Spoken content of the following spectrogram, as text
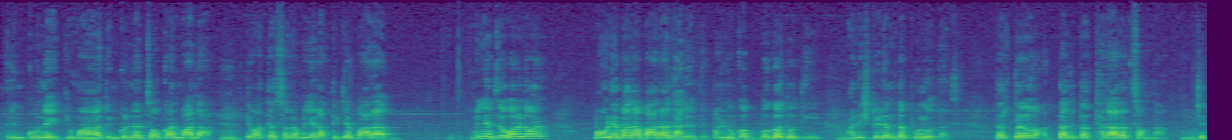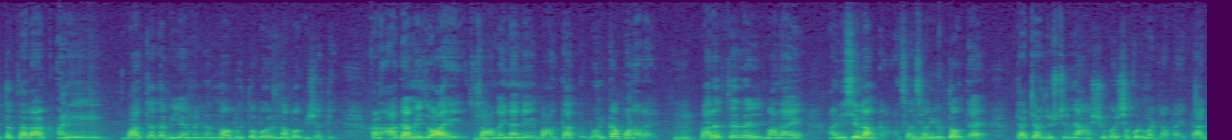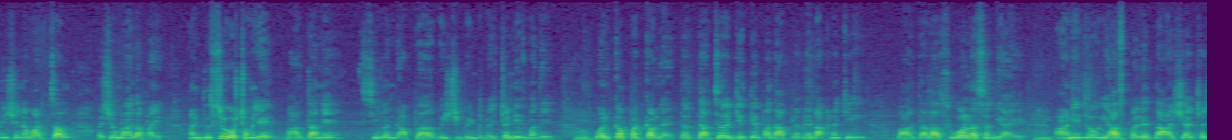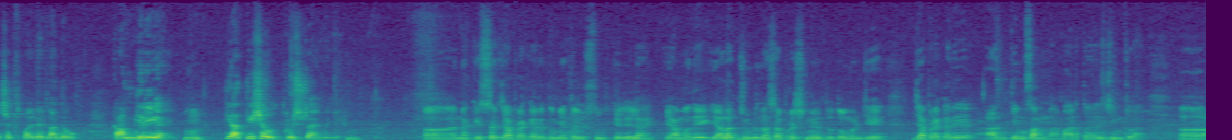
रिंकूने किंवा रिंकूने चौकार मारला तेव्हा त्या सगळं म्हणजे रात्रीचे बारा म्हणजे जवळजवळ पावणे बारा बारा झाले होते. पण लोक बघत होती आणि स्टेडियम तर फुल होताच. तर तो अत्यंत थरारक सामना चित्त थरारक आणि भारताचा विजय म्हणजे न भूतो भ- न भविष्याती. कारण आगामी जो आहे सहा महिन्याने भारतात वर्ल्ड कप होणार आहे. भारत त्याचा यजमान आहे आणि श्रीलंका असं संयुक्त होत आहे. त्याच्या दृष्टीने हा शुभशकून म्हटला पाहिजे. त्या दिशेने वाटचाल अशी म्हणायला पाहिजे. आणि दुसरी गोष्ट म्हणजे भारताने श्रीलंका आपला विश्व वेस्ट इंडिजमध्ये वर्ल्ड कप पटकावलं आहे. तर त्याचं जेतेपद आपल्याकडे राखण्याची भारताला सुवर्ण संधी आहे. आणि जो ह्या स्पर्धेतला आशिया चषक स्पर्धेतला जो कामगिरी आहे ती अतिशय उत्कृष्ट आहे म्हणजे. नक्कीच सर ज्या प्रकारे तुम्ही आता विस्तृत केलेला आहे यामध्ये यालाच जोडून असा प्रश्न येतो तो म्हणजे ज्या प्रकारे अंतिम सामना भारताने जिंकला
